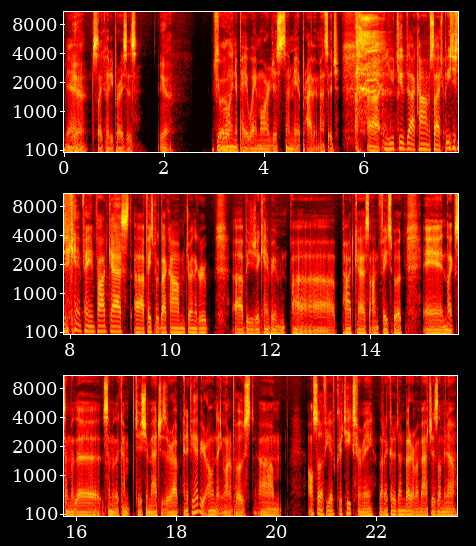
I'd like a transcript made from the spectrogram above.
Yeah, Yeah. it's like hoodie prices. yeah. If you're So- willing to pay way more, just send me a private message. Uh, YouTube.com slash BJJ Campaign Podcast. Uh, Facebook.com, join the group. Uh, BJJ Campaign uh, Podcast on Facebook. And like some of the some of the competition matches are up. And if you have your own that you want to post, um, also if you have critiques for me that I could have done better in my matches, let me know.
